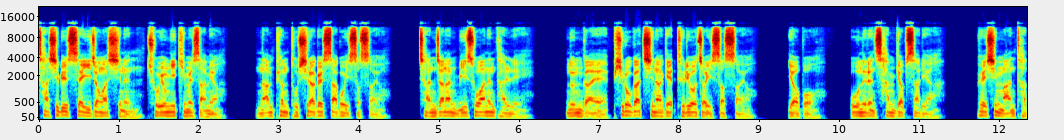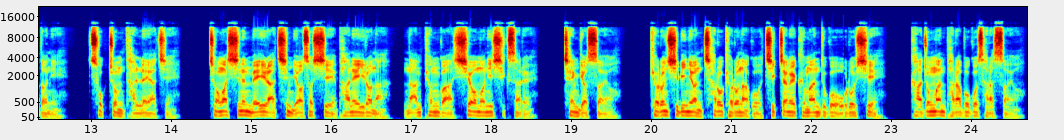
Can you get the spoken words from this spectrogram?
41세 이정아 씨는 조용히 김을 싸며 남편 도시락을 싸고 있었어요. 잔잔한 미소와는 달리 눈가에 피로가 진하게 드리워져 있었어요. 여보, 오늘은 삼겹살이야. 회식 많다더니 속 좀 달래야지. 정화 씨는 매일 아침 6시 반에 일어나 남편과 시어머니 식사를 챙겼어요. 결혼 12년 차로 결혼하고 직장을 그만두고 오롯이 가족만 바라보고 살았어요.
